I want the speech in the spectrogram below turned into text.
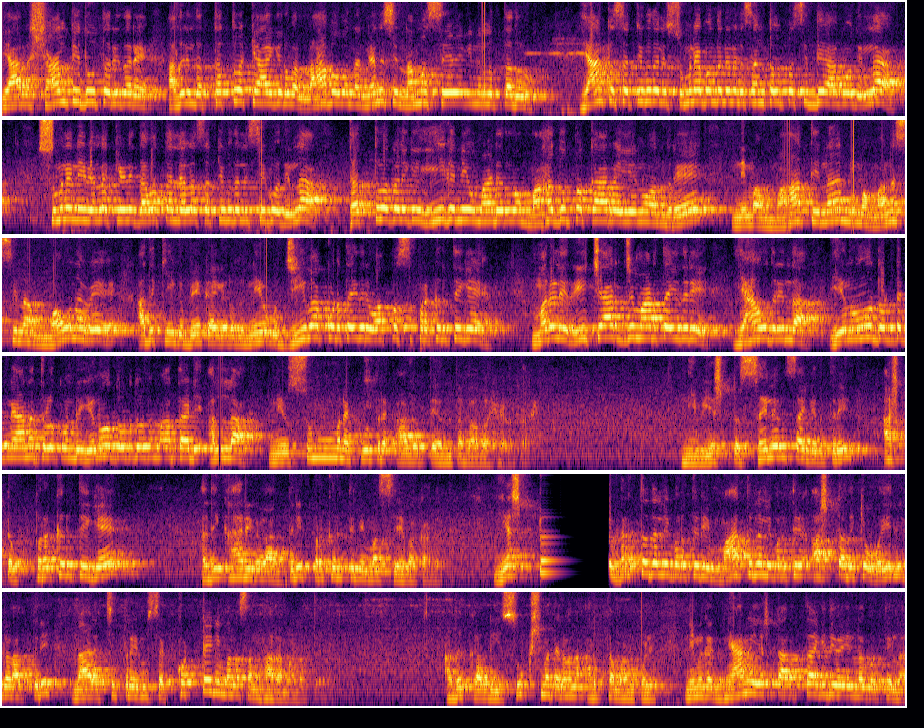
ಯಾರ ಶಾಂತಿ ದೂತರಿದ್ದಾರೆ ಅದರಿಂದ ತತ್ವಕ್ಕೆ ಆಗಿರುವ ಲಾಭವನ್ನು ನೆನೆಸಿ ನಮ್ಮ ಸೇವೆಗೆ ನಿಲ್ಲುತ್ತದು. ಯಾಕೆ ಸತ್ಯುಗದಲ್ಲಿ ಸುಮ್ಮನೆ ಬಂದು ನಿನಗೆ ಸಂಕಲ್ಪ ಸಿದ್ಧಿ ಆಗೋದಿಲ್ಲ? ಸುಮ್ಮನೆ ನೀವೆಲ್ಲ ಕೇಳಿದ ಅವತ್ತಲ್ಲೆಲ್ಲ ಸತ್ಯುಗದಲ್ಲಿ ಸಿಗೋದಿಲ್ಲ. ತತ್ವಗಳಿಗೆ ಈಗ ನೀವು ಮಾಡಿರುವ ಮಹದುಪಕಾರ ಏನು ಅಂದರೆ ನಿಮ್ಮ ಮಾತಿನ, ನಿಮ್ಮ ಮನಸ್ಸಿನ ಮೌನವೇ ಅದಕ್ಕೆ ಈಗ ಬೇಕಾಗಿರೋದು. ನೀವು ಜೀವ ಕೊಡ್ತಾ ಇದ್ದೀರಿ ವಾಪಸ್ ಪ್ರಕೃತಿಗೆ. ಮರಳಿ ರೀಚಾರ್ಜ್ ಮಾಡ್ತಾ ಇದ್ದೀರಿ. ಯಾವುದರಿಂದ? ಏನೋ ದೊಡ್ಡ ಜ್ಞಾನ ತಿಳ್ಕೊಂಡು ಏನೋ ದೊಡ್ಡ ದೊಡ್ಡ ಮಾತಾಡಿ ಅಲ್ಲ, ನೀವು ಸುಮ್ಮನೆ ಕೂತ್ರೆ ಆಗುತ್ತೆ ಅಂತ ಬಾಬಾ ಹೇಳ್ತಾರೆ. ನೀವು ಎಷ್ಟು ಸೈಲೆನ್ಸ್ ಆಗಿರ್ತೀರಿ, ಅಷ್ಟು ಪ್ರಕೃತಿಗೆ ಅಧಿಕಾರಿಗಳಾಗ್ತೀರಿ, ಪ್ರಕೃತಿ ನಿಮ್ಮ ಸೇವಕಾಗುತ್ತೆ. ಎಷ್ಟು ವ್ಯರ್ಥದಲ್ಲಿ ಬರ್ತೀರಿ, ಮಾತಿನಲ್ಲಿ ಬರ್ತೀರಿ, ಅಷ್ಟು ಅದಕ್ಕೆ ವೈರಿಗಳಾಗ್ತೀರಿ, ನಾಳೆ ಚಿತ್ರಹಿಂಸೆ ಕೊಟ್ಟೆ ನಿಮ್ಮನ್ನು ಸಂಹಾರ ಮಾಡುತ್ತೆ. ಅದಕ್ಕಾದ್ರೆ ಈ ಸೂಕ್ಷ್ಮತೆಗಳನ್ನು ಅರ್ಥ ಮಾಡ್ಕೊಳ್ಳಿ. ನಿಮಗೆ ಜ್ಞಾನ ಎಷ್ಟು ಅರ್ಥ ಆಗಿದೆಯೋ ಇಲ್ಲ ಗೊತ್ತಿಲ್ಲ.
